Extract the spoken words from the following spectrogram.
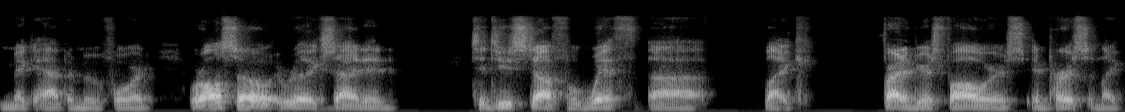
make it happen, move forward. We're also really excited to do stuff with uh, like Friday Beers followers in person. Like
